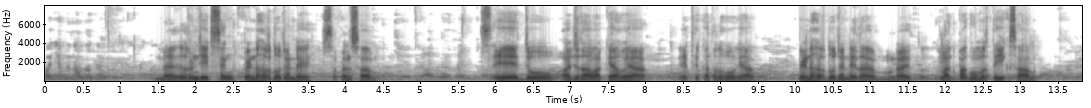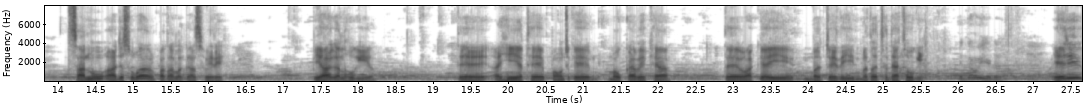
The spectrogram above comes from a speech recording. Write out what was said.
ਭਾਜੀ ਆਪਣਾ ਨਾਮ ਦੱਸ ਦਿਓ। ਮੈਂ ਰਣਜੀਤ ਸਿੰਘ ਪਿੰਡ ਹਰਦੋ ਝੰਡੇ ਸਰਪੰਚ ਸਾਹਿਬ। ਇਹ ਜੋ ਅੱਜ ਦਾ ਵਾਕਿਆ ਹੋਇਆ ਇੱਥੇ ਕਤਲ ਹੋ ਗਿਆ। ਪਿੰਡ ਹਰਦੋ ਝੰਡੇ ਦਾ ਮੁੰਡਾ ਲਗਭਗ ਉਮਰ 30 ਕੁ ਸਾਲ। ਸਾਨੂੰ ਅੱਜ ਸਵੇਰ ਪਤਾ ਲੱਗਾ ਸਵੇਰੇ ਵੀ ਆਹ ਗੱਲ ਹੋ ਗਈ ਆ। ਤੇ ਅਸੀਂ ਇੱਥੇ ਪਹੁੰਚ ਕੇ ਮੌਕਾ ਵੇਖਿਆ ਤੇ ਵਾਕਿਆ ਹੀ ਬੱਚੇ ਦੀ ਮਤਲਬ ਇੱਥੇ ਡੈਥ ਹੋ ਗਈ। ਕਿੱਦਾਂ ਹੋਈ ਇਹ death? ਇਹ ਜੀ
